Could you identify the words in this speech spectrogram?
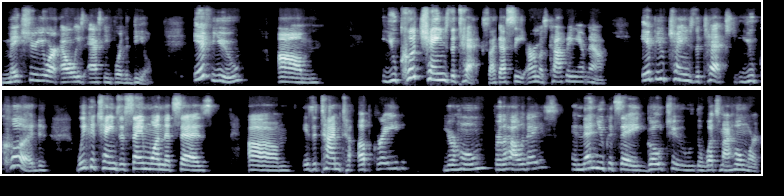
Make sure you are always asking for the deal. If you, um, you could change the text. Like I see Irma's copying it now. If you change the text, you could, we could change the same one that says, um, is it time to upgrade your home for the holidays? And then you could say go to the what's my homework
